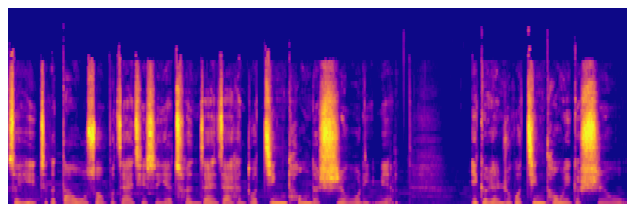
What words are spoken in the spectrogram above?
所以这个道无所不在，其实也存在在很多精通的事物里面。一个人如果精通一个事物，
